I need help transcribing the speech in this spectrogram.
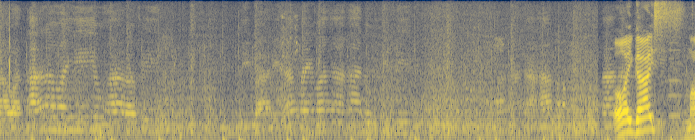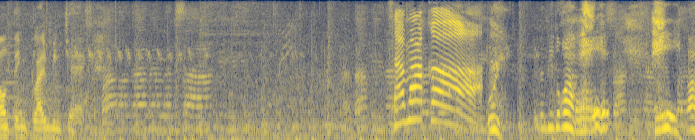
Bawat araw ay iyong harapin Di bali lang may mga halong-titin Okay guys, mountain climbing check. Sama ka! Uy, nandito ka. Ha?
